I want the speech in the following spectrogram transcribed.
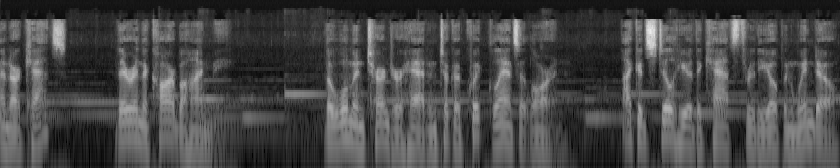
And our cats? They're in the car behind me. The woman turned her head and took a quick glance at Lauren. I could still hear the cats through the open window,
